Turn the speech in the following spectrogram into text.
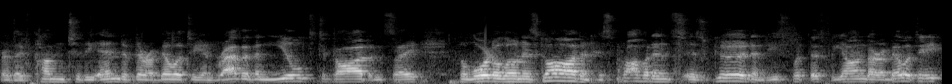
or they've come to the end of their ability, and rather than yield to God and say, the Lord alone is God and his providence is good and he's put this beyond our ability,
